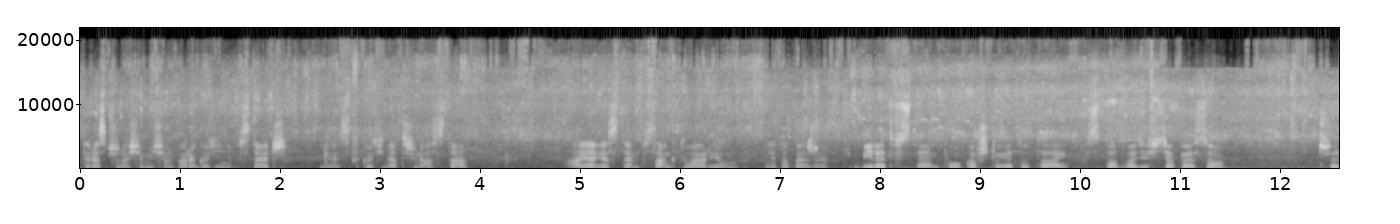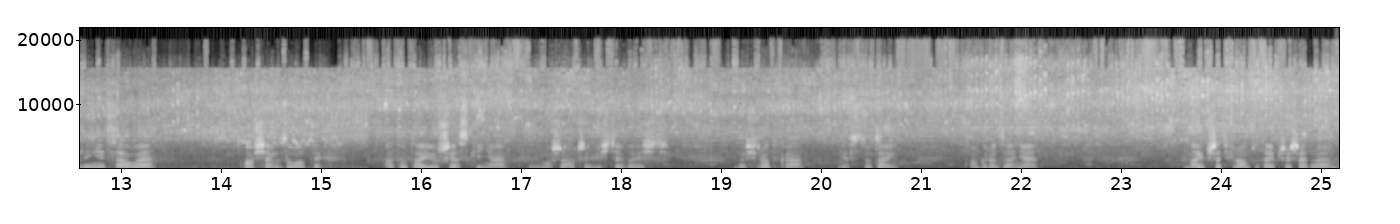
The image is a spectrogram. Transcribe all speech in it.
A teraz przenosimy się parę godzin wstecz. Jest godzina 13. A ja jestem w sanktuarium nietoperzy. Bilet wstępu kosztuje tutaj 120 peso, czyli niecałe 8 zł. A tutaj już jaskinia. Nie można oczywiście wejść do środka. Jest tutaj ogrodzenie. No i przed chwilą tutaj przyszedłem.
